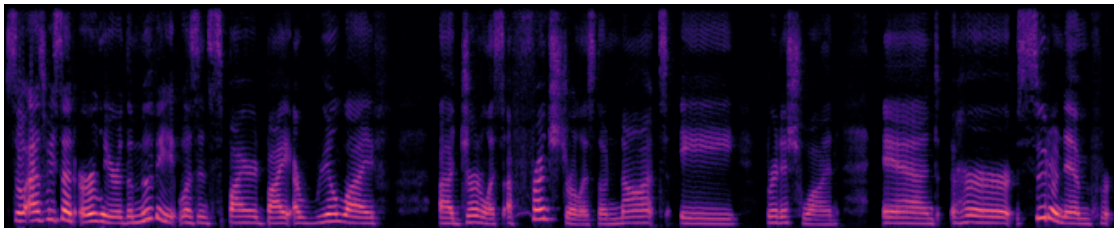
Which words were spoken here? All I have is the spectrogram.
So, as we said earlier, the movie was inspired by a real life uh, journalist, a French journalist, though not a British one. And her pseudonym for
